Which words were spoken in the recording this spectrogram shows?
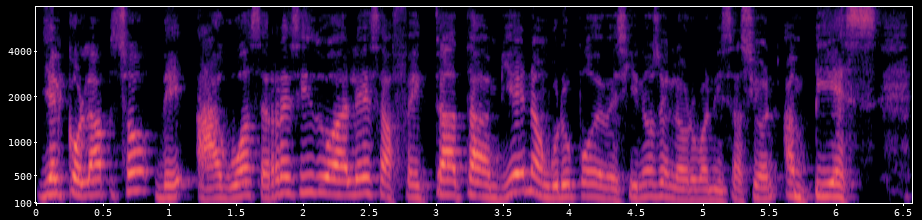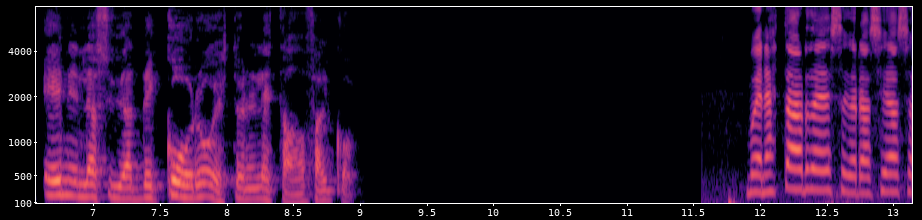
Y el colapso de aguas residuales afecta también a un grupo de vecinos en la urbanización Ampiés, en la ciudad de Coro, esto en el estado Falcón. Buenas tardes, gracias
